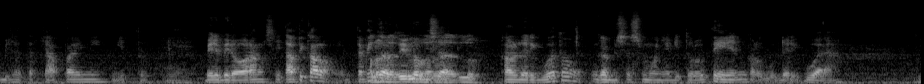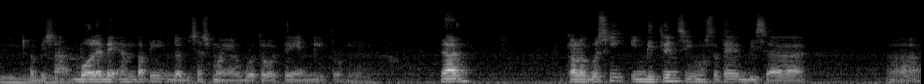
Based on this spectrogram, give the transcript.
bisa tercapai nih gitu. Iya. beda-beda orang sih. Tapi kalau tapi kalau nggak dari kalau bisa kalau dari gue tuh nggak bisa semuanya diturutin kalau gue dari gue Hmm. nggak bisa. Boleh BM tapi nggak bisa semuanya gue turutin gitu. Hmm. dan kalau gue sih in between sih maksudnya bisa uh,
